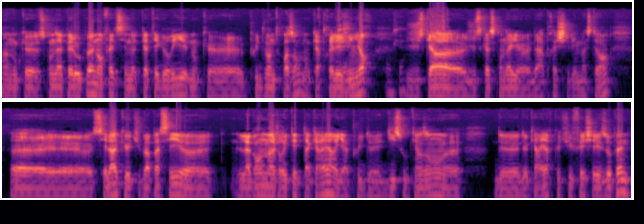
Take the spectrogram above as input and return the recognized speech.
Hein, donc, euh, ce qu'on appelle open, en fait, c'est notre catégorie, donc euh, plus de 23 ans, donc après les juniors, jusqu'à euh, jusqu'à ce qu'on aille après chez les Master 1. Euh, c'est là que tu vas passer la grande majorité de ta carrière. Il y a plus de 10 ou 15 ans de, de carrière que tu fais chez les Open.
